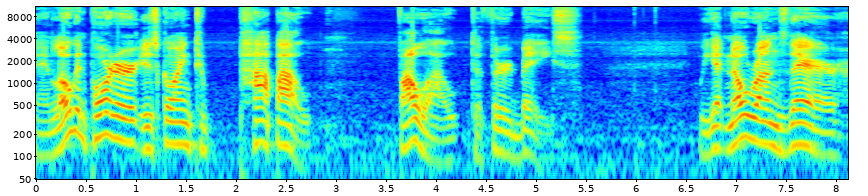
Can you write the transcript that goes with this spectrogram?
And Logan Porter is going to pop out, foul out to third base. We get no runs there,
